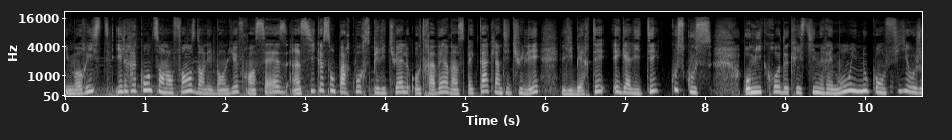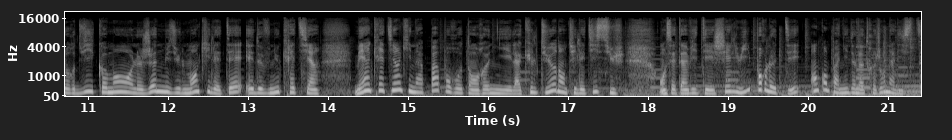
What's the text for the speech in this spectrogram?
Humoriste, il raconte son enfance dans les banlieues françaises ainsi que son parcours spirituel au travers d'un spectacle intitulé Liberté, égalité, couscous. Au micro de Christine Raymond, il nous confie aujourd'hui comment le jeune musulman qu'il était est devenu chrétien. Mais un chrétien qui n'a pas pour autant renié la culture dont il est issu. On s'est invité chez lui pour le thé en compagnie de notre journaliste.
